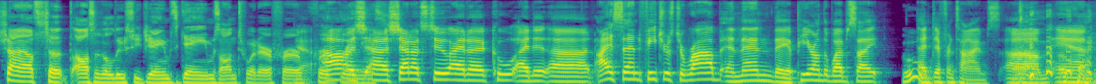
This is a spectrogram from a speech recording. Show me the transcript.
Shout outs to also to Lucy James Games on Twitter for Yeah. for Uh, us- uh, shout outs to I had a cool I did uh I send features to Rob and then they appear on the website Ooh. at different times. Um and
